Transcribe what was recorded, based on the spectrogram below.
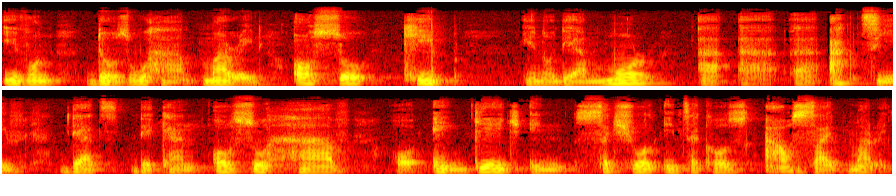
even those who are married also keep you know they are more uh, uh, uh, active that they can also have or engage in sexual intercourse outside marriage.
